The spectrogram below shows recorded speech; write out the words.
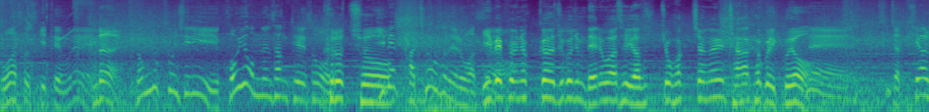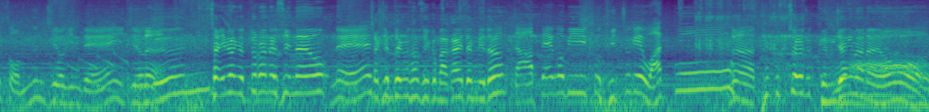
좋았었기 때문에 네. 병력 손실이 거의 없는 상태에서 그렇죠. 200 다 채워서 내려왔어요. 200 병력 가지고 지금 내려와서 여섯 쪽 확장을 장악하고 있고요. 네, 진짜 피할 수 없는 지역인데 이 지역은 자, 이 병력 뚫어낼 수 있나요? 네. 자, 김태균 선수 이거 막아야 됩니다. 자, 백업이 또 뒤쪽에 왔고 네, 탱크 숫자가 좀 굉장히 와, 많아요.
